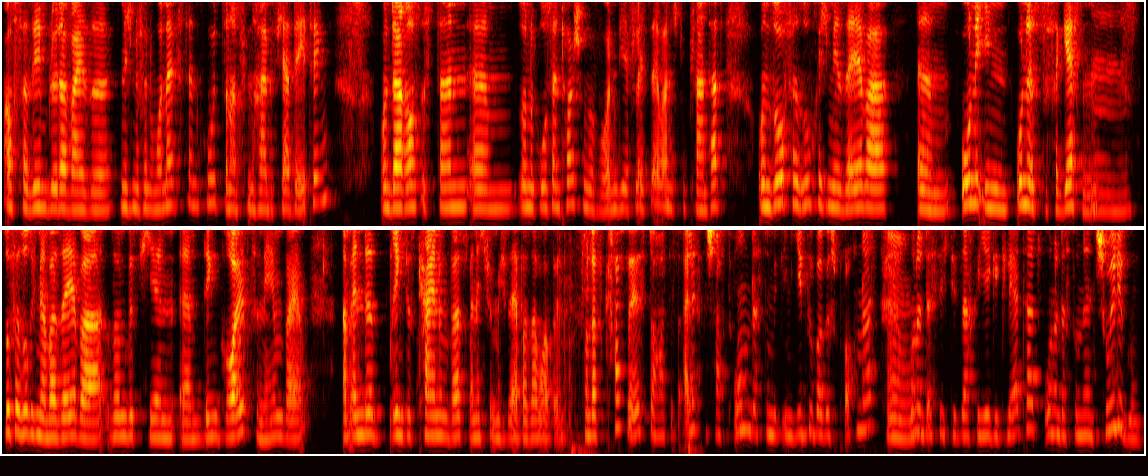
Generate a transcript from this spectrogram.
aus Versehen blöderweise nicht nur für einen One-Night-Stand gut, sondern für ein halbes Jahr Dating. Und daraus ist dann ähm, so eine große Enttäuschung geworden, die er vielleicht selber nicht geplant hat. Und so versuche ich mir selber, ähm, ohne ihn, ohne es zu vergessen, mm. so versuche ich mir aber selber so ein bisschen ähm, den Groll zu nehmen, weil am Ende bringt es keinem was, wenn ich für mich selber sauer bin. Und das Krasse ist, du hast es alles geschafft, ohne dass du mit ihm je drüber gesprochen hast, mhm. ohne dass sich die Sache je geklärt hat, ohne dass du eine Entschuldigung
